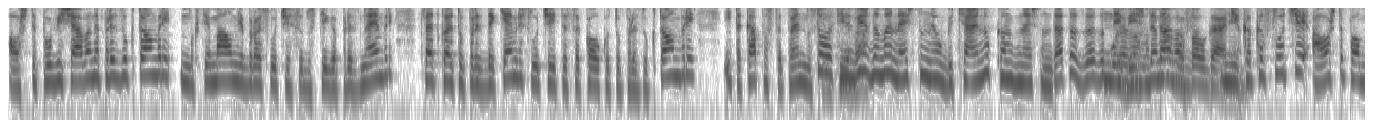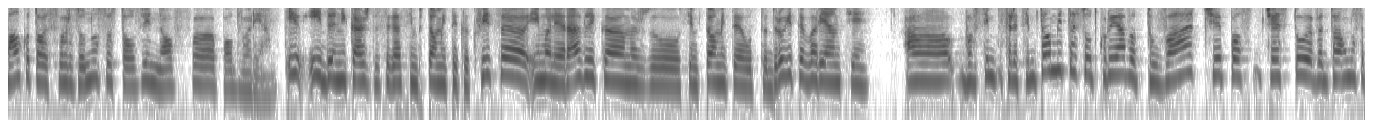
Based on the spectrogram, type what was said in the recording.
още повишаване през октомври, максималният брой случаи се достига през ноември, след което през декември случаите са колкото през октомври и така постепенно се Тоест не виждаме нещо необичайно към днешна дата за заболеваността в, в България. никакъв случай, а още по-малко то е свързано с този нов а, подвариант. И, и да ни кажете сега симптомите какви са? Има ли разлика между симптомите от другите варианти? А, в, сред симптомите се откроява това, че по-често евентуално се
